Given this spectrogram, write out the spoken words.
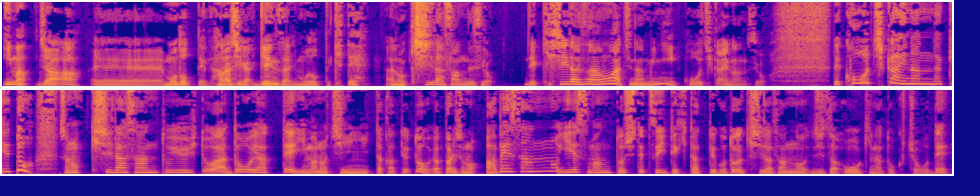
今、じゃあ、えー、戻って、話が現在に戻ってきて、あの、岸田さんですよ。で、岸田さんはちなみに高知会なんですよ。で、高知会なんだけど、その岸田さんという人はどうやって今の地位に行ったかっていうと、やっぱりその安倍さんのイエスマンとしてついてきたっていうことが岸田さんの実は大きな特徴で、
